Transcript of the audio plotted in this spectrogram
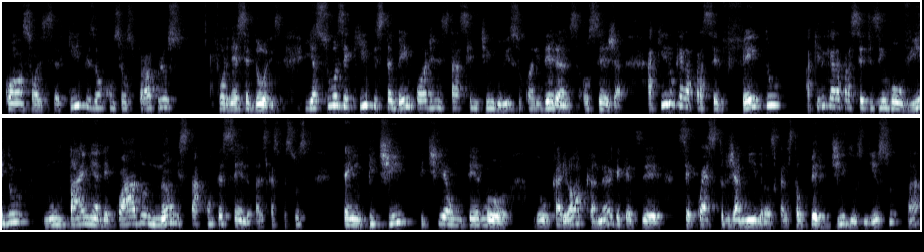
com as suas equipes ou com seus próprios fornecedores. E as suas equipes também podem estar sentindo isso com a liderança. Ou seja, aquilo que era para ser feito aquilo que era para ser desenvolvido num time adequado não está acontecendo. Parece que as pessoas têm piti, piti é um termo do carioca, né? que quer dizer sequestro de amígdala, os caras estão perdidos nisso. Né?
